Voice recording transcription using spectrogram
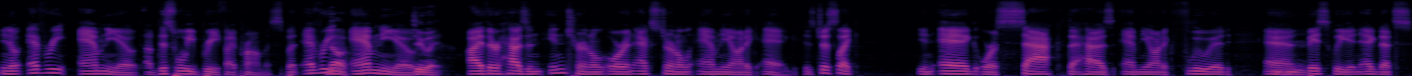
you know, every amniote, uh, this will be brief, I promise, but every No, amniote Do it. either has an internal or an external amniotic egg. It's just like an egg or a sac that has amniotic fluid and Mm-hmm. basically an egg that's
